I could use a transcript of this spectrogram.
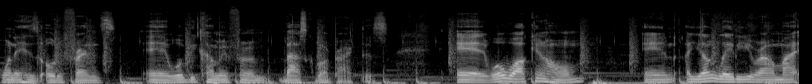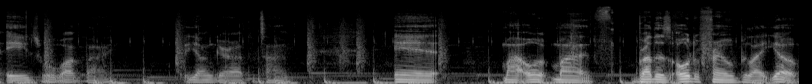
one of his older friends, and we'll be coming from basketball practice. And we're walking home, and a young lady around my age will walk by, young girl at the time, and my old, my brother's older friend would be like, "Yo,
